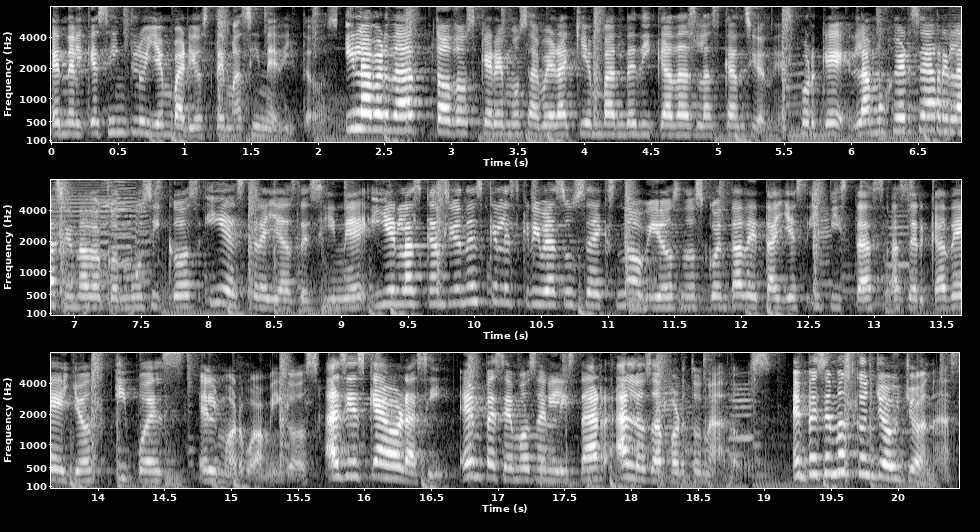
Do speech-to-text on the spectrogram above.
en el que se incluyen varios temas inéditos. Y la verdad, todos queremos saber a quién van dedicadas las canciones, porque la mujer se ha relacionado con músicos y estrellas de cine y en las canciones que le escribe a sus exnovios nos cuenta detalles y pistas acerca de ellos y pues el morbo amigos. Así es que ahora sí, empecemos a enlistar a los afortunados. Empecemos con Joe Jonas.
